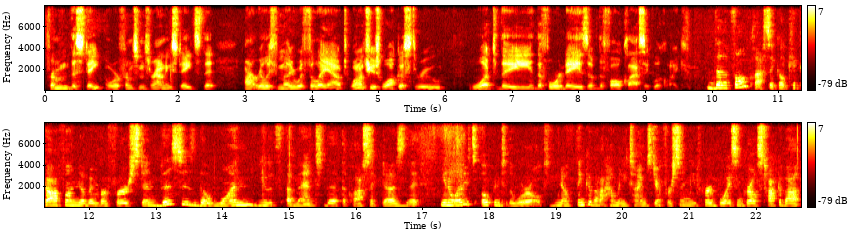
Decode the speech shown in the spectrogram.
from the state or from some surrounding states that aren't really familiar with the layout, why don't you just walk us through what the the four days of the Fall Classic look like? The Fall Classic will kick off on November 1st, and this is the one youth event that the Classic does that, you know what, it's open to the world. You know, think about how many times, Jefferson, you've heard boys and girls talk about,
